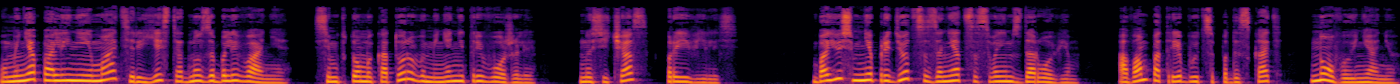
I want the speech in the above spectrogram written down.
У меня по линии матери есть одно заболевание — симптомы которого меня не тревожили, но сейчас проявились. Боюсь, мне придется заняться своим здоровьем, а вам потребуется подыскать новую няню.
